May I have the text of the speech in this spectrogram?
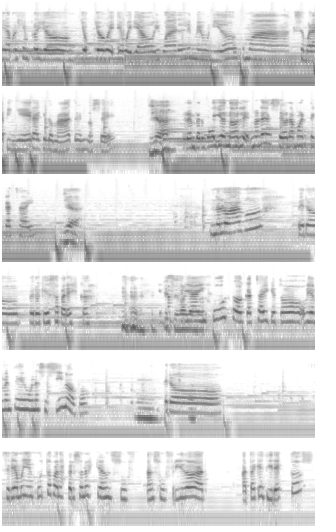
Mira, por ejemplo, yo, yo, yo he hueveado igual, me he unido como a que se muera Piñera, que lo maten, no sé. Ya, Pero en verdad yo no le, no le deseo la muerte, ¿cachai? ya. No lo hago, pero, pero que desaparezca. que se sería vaya. injusto, ¿cachai? Que todo obviamente es un asesino, po. Mm, pero sería muy injusto para las personas que han, suf- han sufrido ataques directos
